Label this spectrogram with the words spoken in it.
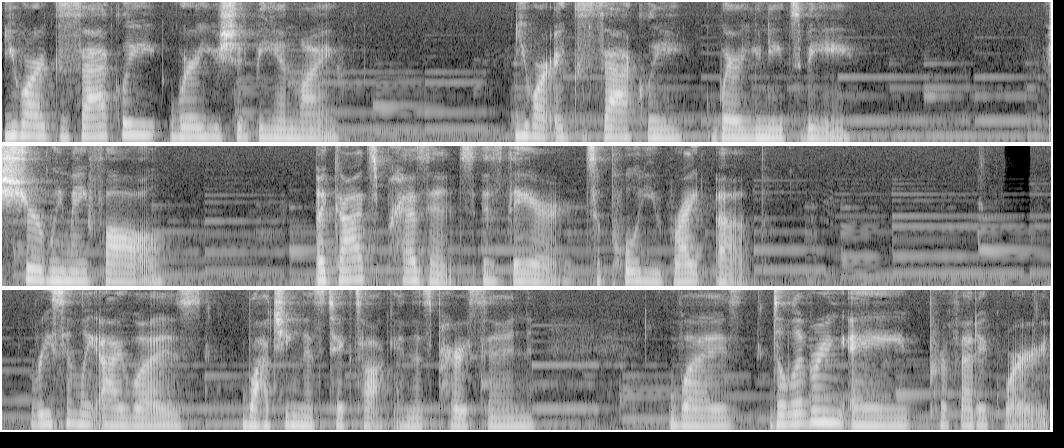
You are exactly where you should be in life. You are exactly where you need to be. Sure, we may fall, but God's presence is there to pull you right up recently I was watching this TikTok and this person was delivering a prophetic word.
